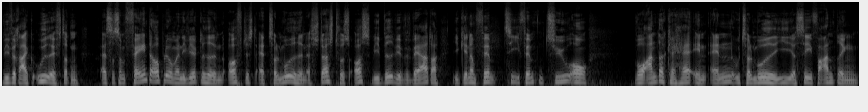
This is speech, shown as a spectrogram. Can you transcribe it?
vi vil række ud efter den. Altså som fan, der oplever man i virkeligheden oftest, at tålmodigheden er størst hos os. Vi ved, at vi vil være der igen om 5, 10, 15, 20 år, hvor andre kan have en anden utålmodighed i at se forandringen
